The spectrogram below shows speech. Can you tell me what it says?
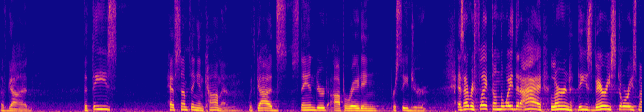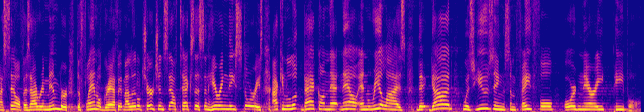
of God. That these have something in common with God's standard operating procedure as I reflect on the way that I learned these very stories myself, as I remember the flannel graph at my little church in South Texas and hearing these stories, I can look back on that now and realize that God was using some faithful, ordinary people.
